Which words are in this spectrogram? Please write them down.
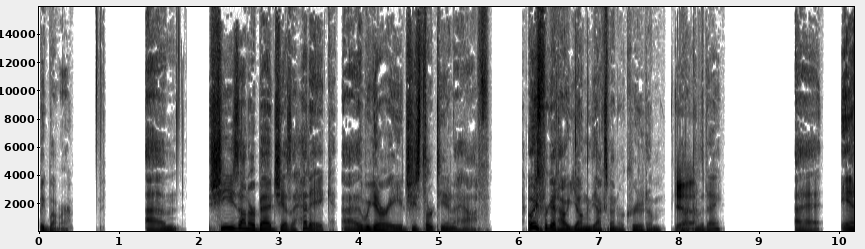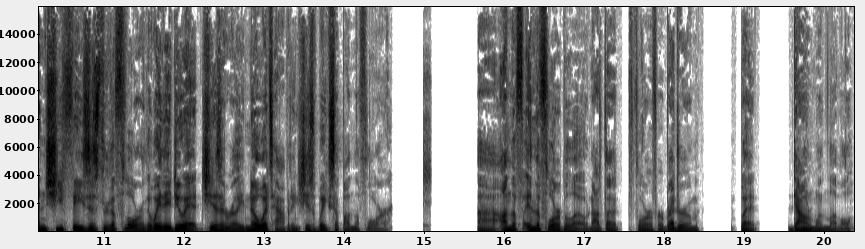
big bummer. Um, she's on her bed. She has a headache. Uh, we get her age. She's 13 and a half. I always forget how young the X Men recruited him Yeah. back in the day. Uh, and she phases through the floor. The way they do it, she doesn't really know what's happening. She just wakes up on the floor, uh, on the in the floor below, not the floor of her bedroom, but down one level.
